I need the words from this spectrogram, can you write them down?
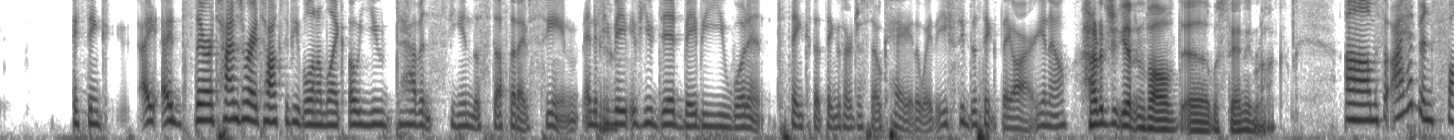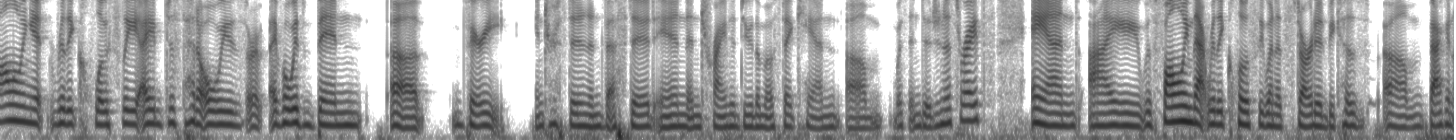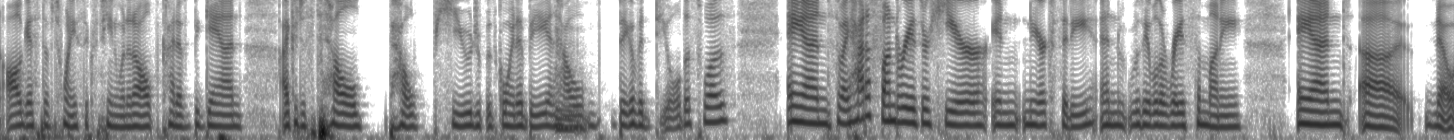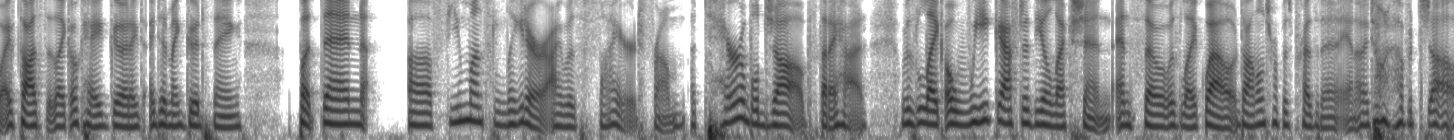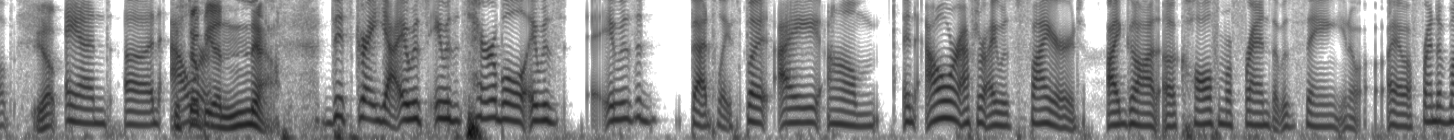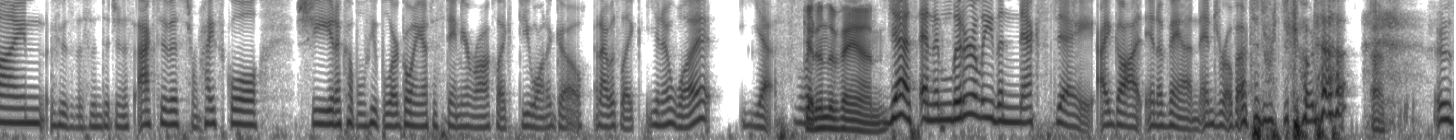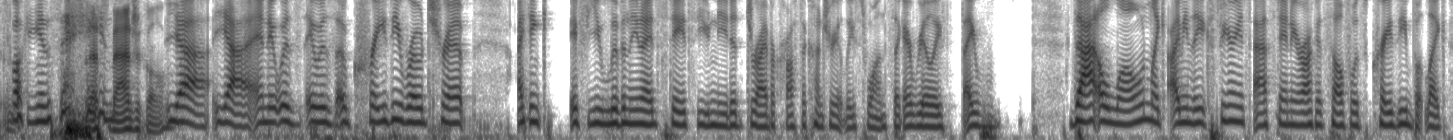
I think. I, I there are times where I talk to people and I'm like, oh, you haven't seen the stuff that I've seen, and if you if you did, maybe you wouldn't think that things are just okay the way that you seem to think they are, you know. How did you get involved uh, with Standing Rock? Um, so I had been following it really closely. I just had always, or I've always been, uh, very interested and invested in and trying to do the most I can um, with Indigenous rights. And I was following that really closely when it started because um, back in August of 2016, when it all kind of began, I could just tell how huge it was going to be and how big of a deal this was. And so I had a fundraiser here in New York City and was able to raise some money. And, uh, you know, I thought that, like, okay, good. I, I did my good thing. But then a few months later, I was fired from a terrible job that I had. It was like a week after the election. And so it was like, wow, Donald Trump is president and I don't have a job. Yep. And uh, an hour. Dystopia now. That's great. Yeah, it was it was a terrible it was it was a bad place. But I um an hour after I was fired, I got a call from a friend that was saying, you know, I have a friend of mine who's this indigenous activist from high school. She and a couple of people are going out to Standing Rock. Like, do you want to go? And I was like, you know what? Yes. Like, Get in the van. Yes, and literally the next day, I got in a van and drove out to North Dakota. That's it was fucking insane. that's magical. Yeah, yeah, and it was it was a crazy road trip. I think if you live in the United States, you need to drive across the country at least once. Like I really I that alone, like I mean the experience at Standing Rock itself was crazy, but like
